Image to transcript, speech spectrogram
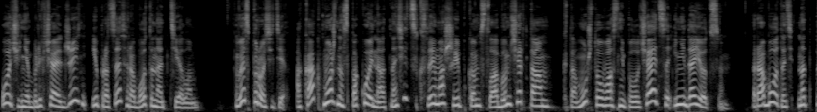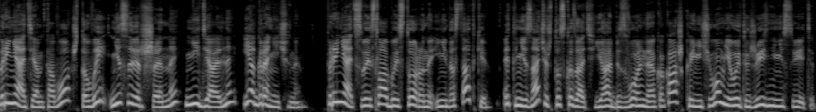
очень облегчают жизнь и процесс работы над телом. Вы спросите, а как можно спокойно относиться к своим ошибкам, слабым чертам, к тому, что у вас не получается и не дается? Работать над принятием того, что вы несовершенны, не идеальны и ограничены. Принять свои слабые стороны и недостатки – это не значит, что сказать «я безвольная какашка и ничего мне в этой жизни не светит»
